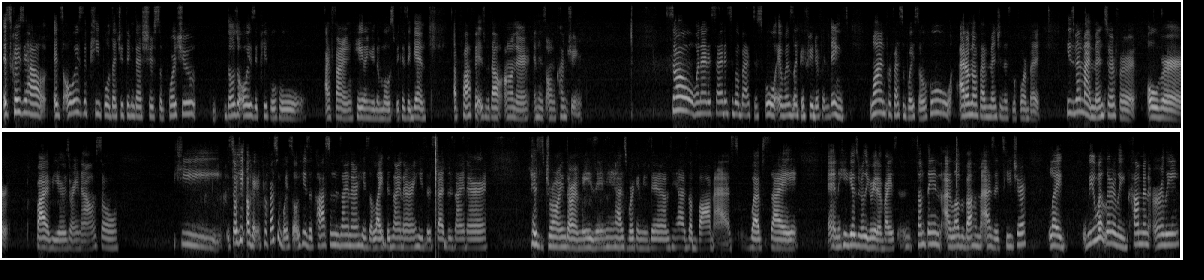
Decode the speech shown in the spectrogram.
it's crazy how it's always the people that you think that should support you those are always the people who I find hate on you the most because again, a prophet is without honor in his own country. So when I decided to go back to school, it was like a few different things. One, Professor Boyso, who I don't know if I've mentioned this before, but he's been my mentor for over five years right now. So he so he okay, Professor Boyso, he's a costume designer, he's a light designer, he's a set designer, his drawings are amazing. He has work in museums. He has a bomb ass website and he gives really great advice. And something I love about him as a teacher, like we would literally come in early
